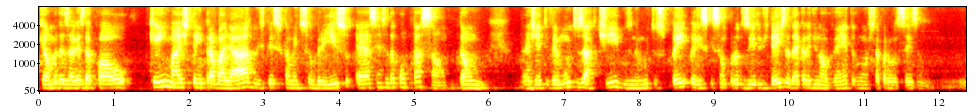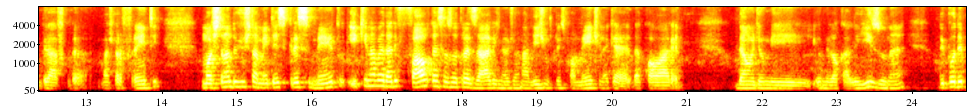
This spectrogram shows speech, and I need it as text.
que é uma das áreas da qual quem mais tem trabalhado especificamente sobre isso é a ciência da computação. Então, a gente vê muitos artigos, né, muitos papers que são produzidos desde a década de 90, vou mostrar para vocês um gráfico da, mais para frente, mostrando justamente esse crescimento e que, na verdade, falta essas outras áreas, né, o jornalismo principalmente, né, que é da qual área da onde eu me, eu me localizo, né, de poder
